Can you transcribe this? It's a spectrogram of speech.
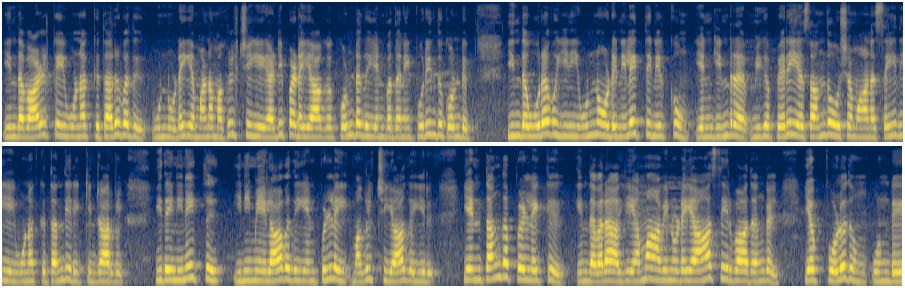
இந்த வாழ்க்கை உனக்கு தருவது உன்னுடைய மன மகிழ்ச்சியை அடிப்படையாக கொண்டது என்பதனை புரிந்து கொண்டு இந்த உறவு இனி உன்னோடு நிலைத்து நிற்கும் என்கின்ற மிக பெரிய சந்தோஷமான செய்தியை உனக்கு தந்திருக்கின்றார்கள். இதை நினைத்து இனிமேலாவது என் பிள்ளை மகிழ்ச்சியாக இரு. என் தங்க பிள்ளைக்கு இந்த வராகி அம்மாவினுடைய ஆசீர்வாதங்கள் எப்பொழுதும் உண்டு.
